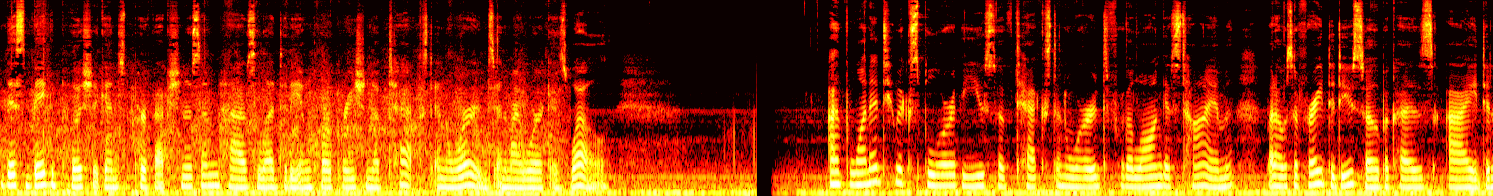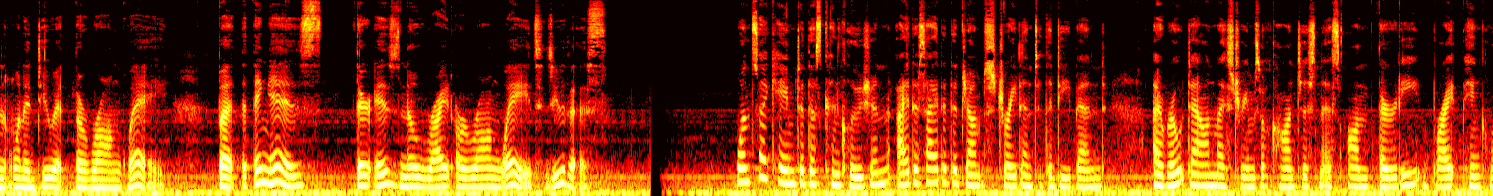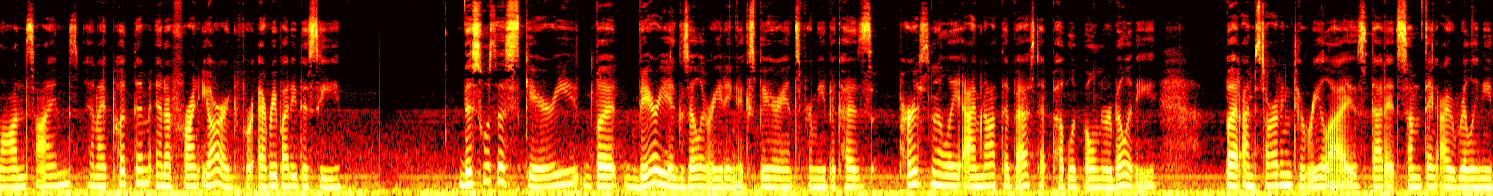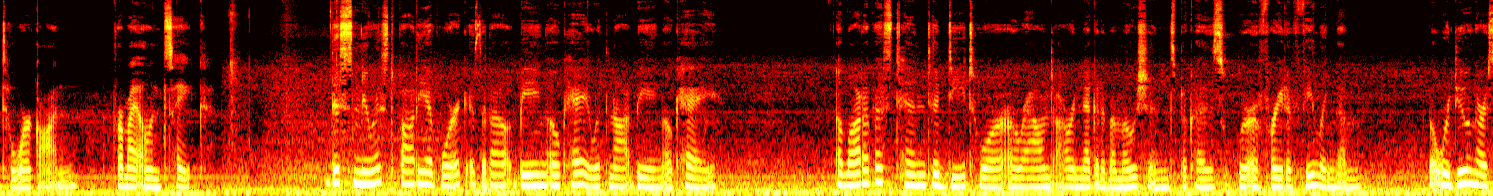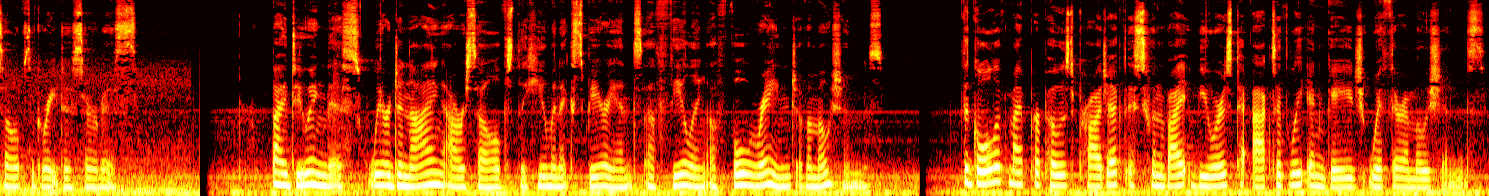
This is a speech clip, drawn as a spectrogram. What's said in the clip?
This big push against perfectionism has led to the incorporation of text and words in my work as well. I've wanted to explore the use of text and words for the longest time, but I was afraid to do so because I didn't want to do it the wrong way. But the thing is, there is no right or wrong way to do this. Once I came to this conclusion, I decided to jump straight into the deep end. I wrote down my streams of consciousness on 30 bright pink lawn signs and I put them in a front yard for everybody to see. This was a scary but very exhilarating experience for me because personally I'm not the best at public vulnerability, but I'm starting to realize that it's something I really need to work on for my own sake. This newest body of work is about being okay with not being okay. A lot of us tend to detour around our negative emotions because we're afraid of feeling them, but we're doing ourselves a great disservice. By doing this, we're denying ourselves the human experience of feeling a full range of emotions. The goal of my proposed project is to invite viewers to actively engage with their emotions.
